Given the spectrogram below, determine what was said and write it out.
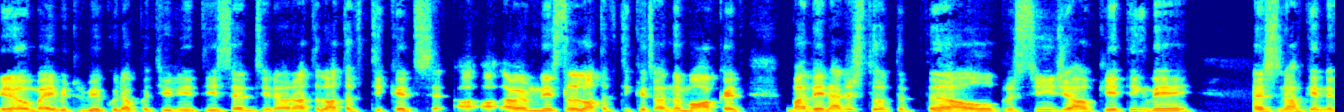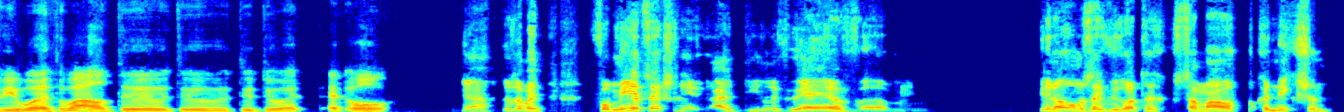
you know, maybe it would be a good opportunity since you know not a lot of tickets. Uh, uh, I mean, there's still a lot of tickets on the market, but then I just thought that the whole procedure of getting there is not going to be worthwhile to to to do it at all. Yeah, because I mean, for me, it's actually ideal if you have, um, you know, almost like you got a somehow connection.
